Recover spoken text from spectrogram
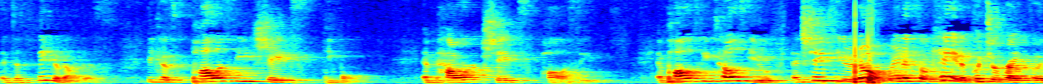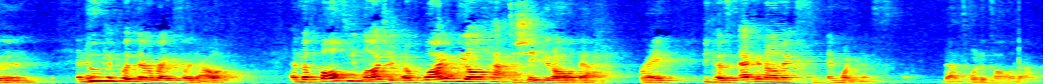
and to think about this because policy shapes people and power shapes policy. And policy tells you and shapes you to know when it's okay to put your right foot in and who can put their right foot out and the faulty logic of why we all have to shake it all about, right? Because economics and whiteness. That's what it's all about.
